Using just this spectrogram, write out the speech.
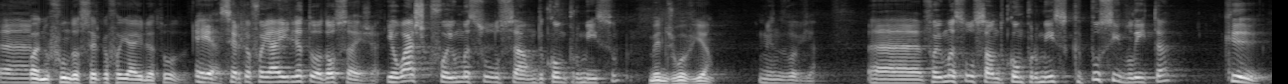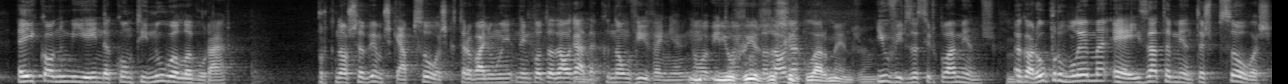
Uh, Bem, no fundo, a cerca foi à ilha toda. É, a cerca foi à ilha toda, ou seja, eu acho que foi uma solução de compromisso. Menos o avião. Menos o avião Uh, foi uma solução de compromisso que possibilita que a economia ainda continue a laborar, porque nós sabemos que há pessoas que trabalham em, em Ponta Delgada que não vivem, não habitam E o vírus a circular menos. Não? É? E o vírus a circular menos. Hum. Agora, o problema é exatamente as pessoas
